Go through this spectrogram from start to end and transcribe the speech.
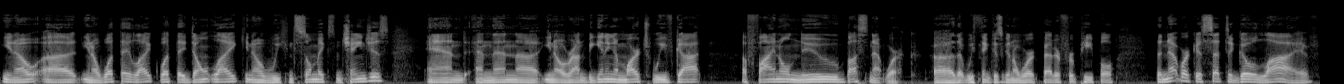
you know, uh, you know, what they like, what they don't like, you know, we can still make some changes. And, and then, uh, you know, around beginning of March, we've got a final new bus network, uh, that we think is going to work better for people. The network is set to go live,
